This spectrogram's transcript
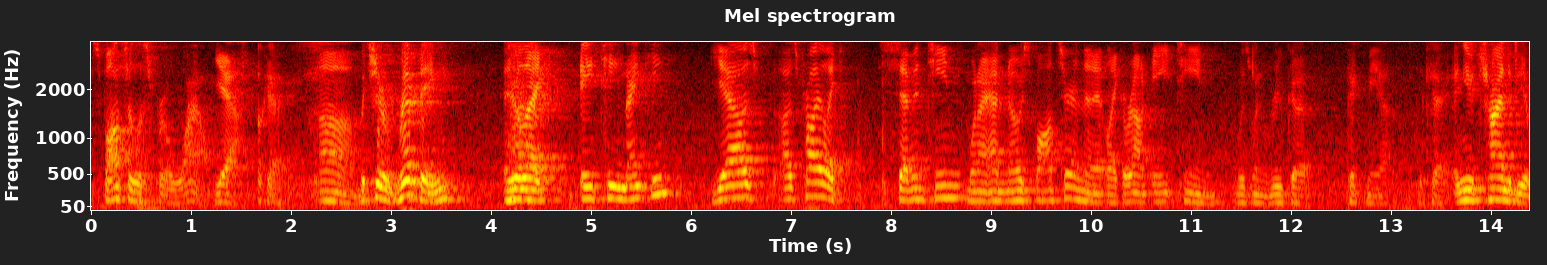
sponsorless for a while. Yeah. Okay. Um, But you're ripping. And you're like 18, 19? yeah, I was I was probably like 17 when I had no sponsor, and then at like around 18 was when Ruka picked me up. Okay. And you're trying to be a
